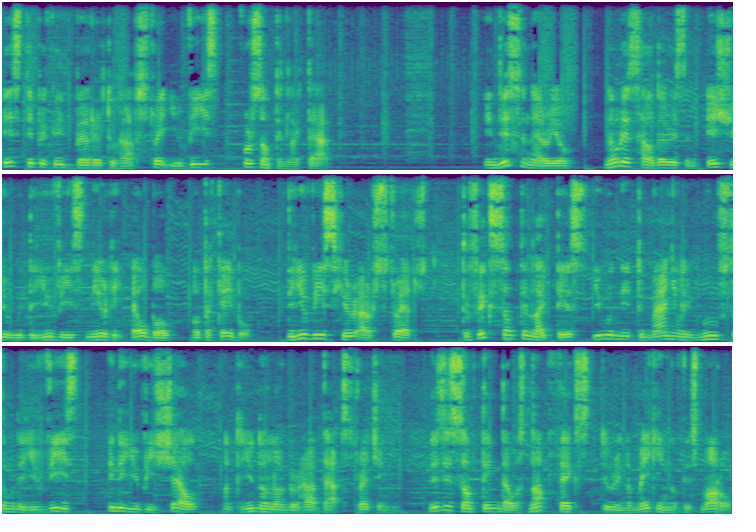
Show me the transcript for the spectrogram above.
It's typically better to have straight UVs for something like that. In this scenario, notice how there is an issue with the UVs near the elbow of the cable. The UVs here are stretched. To fix something like this, you would need to manually move some of the UVs in the UV shell until you no longer have that stretching. This is something that was not fixed during the making of this model,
